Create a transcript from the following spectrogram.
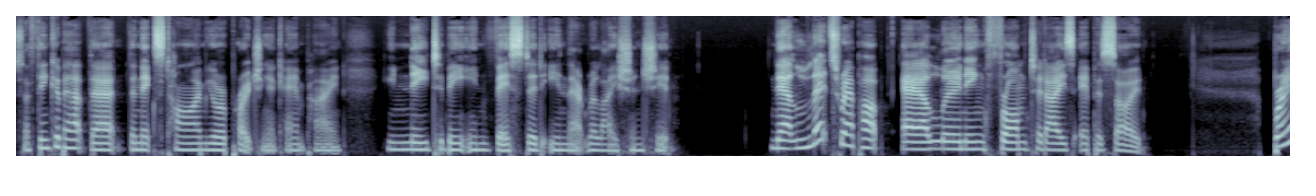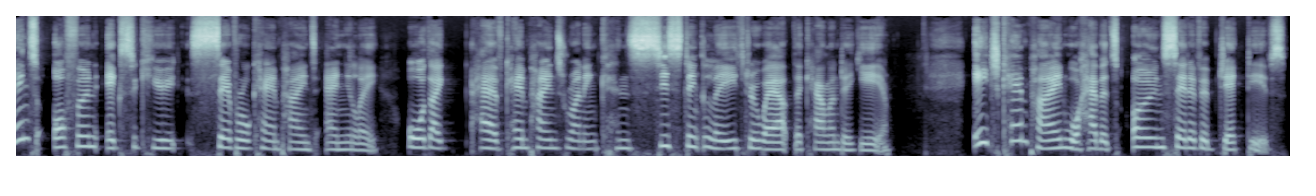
So, think about that the next time you're approaching a campaign. You need to be invested in that relationship. Now, let's wrap up our learning from today's episode. Brands often execute several campaigns annually, or they have campaigns running consistently throughout the calendar year. Each campaign will have its own set of objectives,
